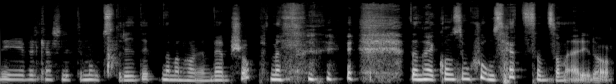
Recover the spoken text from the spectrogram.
det är väl kanske lite motstridigt när man har en webbshop, men den här konsumtionshetsen som är idag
